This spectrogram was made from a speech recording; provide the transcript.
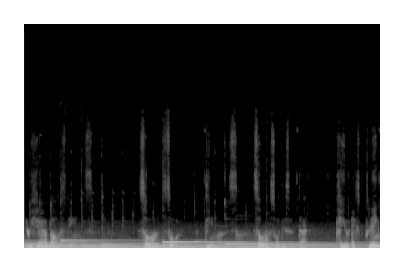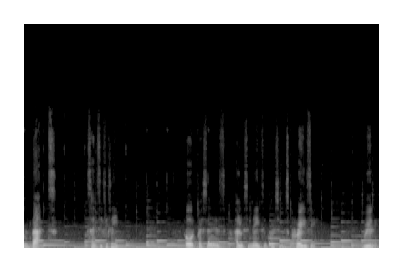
You hear about things. Someone saw demons. Someone saw this and that. Can you explain that scientifically? Oh, person is hallucinating. Person is crazy. Really?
